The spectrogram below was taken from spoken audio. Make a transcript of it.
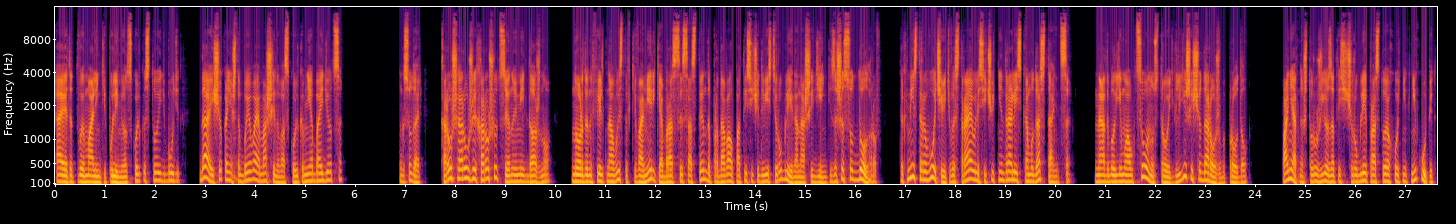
А этот твой маленький пулемет сколько стоить будет? Да, еще, конечно, боевая машина во сколько мне обойдется? Государь, хорошее оружие хорошую цену иметь должно. Норденфельд на выставке в Америке образцы со стенда продавал по 1200 рублей на наши деньги, за 600 долларов. Так мистеры в очередь выстраивались и чуть не дрались, кому достанется. Надо было ему аукцион устроить, глядишь, еще дороже бы продал. Понятно, что ружье за тысячу рублей простой охотник не купит,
